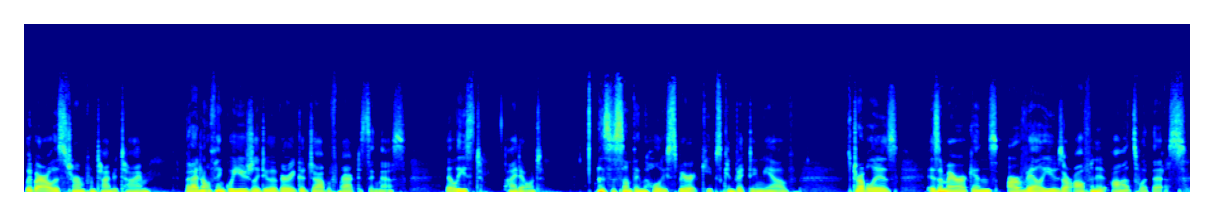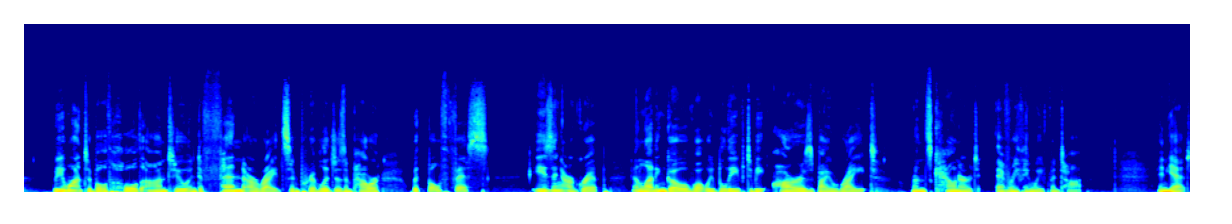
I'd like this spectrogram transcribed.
We borrow this term from time to time, but I don't think we usually do a very good job of practicing this. At least, I don't. This is something the Holy Spirit keeps convicting me of. The trouble is, as Americans, our values are often at odds with this. We want to both hold on to and defend our rights and privileges and power with both fists. Easing our grip and letting go of what we believe to be ours by right runs counter to everything we've been taught. And yet,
